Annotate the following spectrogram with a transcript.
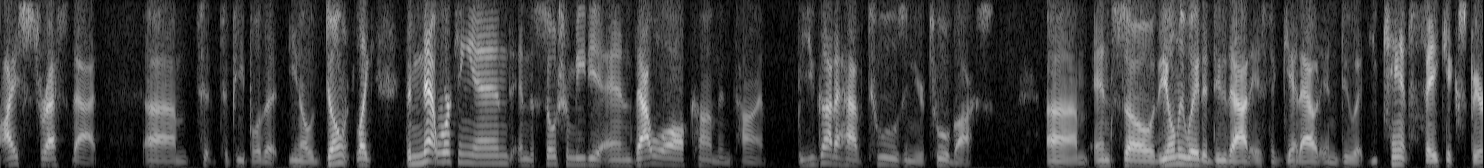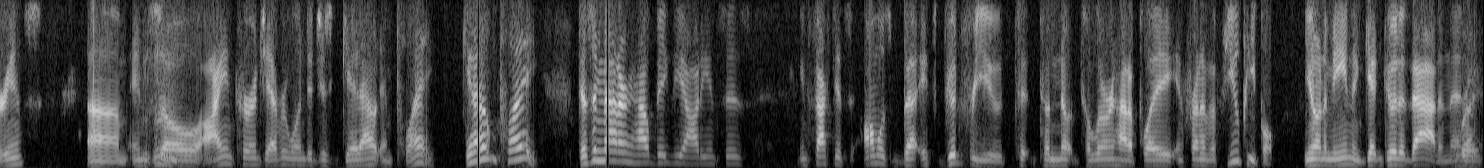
I stress that um, to, to people that you know don't like the networking end and the social media end. That will all come in time, but you got to have tools in your toolbox. Um, and so the only way to do that is to get out and do it. You can't fake experience. Um, and Mhm. so I encourage everyone to just get out and play. Get out and play. Doesn't matter how big the audience is. In fact, it's almost be- it's good for you to to know to learn how to play in front of a few people. You know what I mean? And get good at that, and then Right.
